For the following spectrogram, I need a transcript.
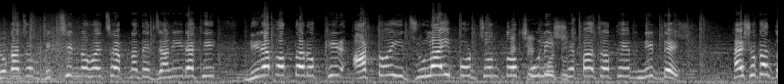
যোগাযোগ বিচ্ছিন্ন হয়েছে। আপনাদের জানিয়ে রাখি নিরাপত্তা রক্ষীর আটই জুলাই পর্যন্ত পুলিশ হেফাজতের নির্দেশ। হ্যাঁ সুকান্ত?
